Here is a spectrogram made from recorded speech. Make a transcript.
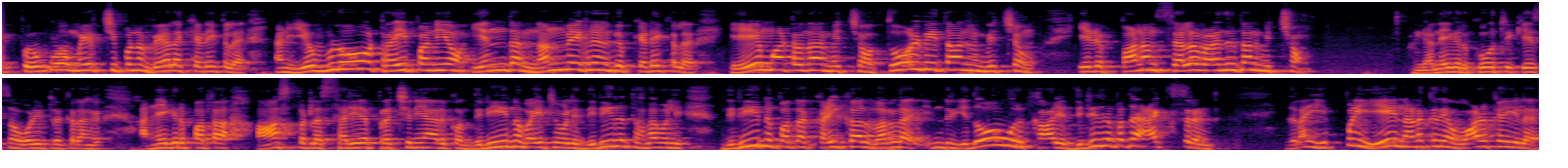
எப்போ எவ்வளோ முயற்சி பண்ண வேலை கிடைக்கல. நான் எவ்வளோ ட்ரை பண்ணியும் எந்த நன்மைகளும் எனக்கு கிடைக்கல. ஏமாற்றம் தான் மிச்சம் தோல்வி தான் மிச்சம். என்னுடைய பணம் செலவழிந்து தான் மிச்சம். அநேகர் கோர்ட்டு கேஸும் ஓடிட்டு இருக்கிறாங்க அநேகர் பார்த்தா ஹாஸ்பிட்டலில் சரியான பிரச்சனையாக இருக்கும். திடீர்னு வயிற்று வலி திடீர்னு தலைவலி திடீர்னு பார்த்தா கை கால் வரல. இன்று ஏதோ ஒரு காரியம் திடீர்னு பார்த்தா ஆக்சிடென்ட் இதெல்லாம் எப்படி ஏன் நடக்குது என் வாழ்க்கையில்.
